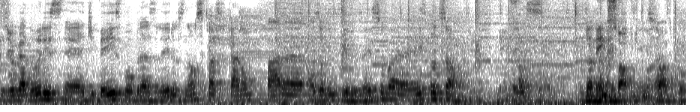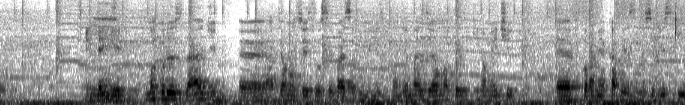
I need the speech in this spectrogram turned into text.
os jogadores é, de beisebol brasileiros não se classificaram para as Olimpíadas. É isso, é isso produção? Nem é isso. E nem softball. Nem né? Entendi. E uma curiosidade, é, até eu não sei se você vai saber me responder, mas é uma coisa que realmente é, ficou na minha cabeça. Você disse que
